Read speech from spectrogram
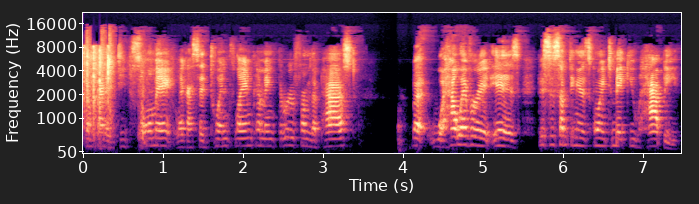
some kind of deep soulmate, like I said, twin flame coming through from the past. But however it is, this is something that's going to make you happy.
